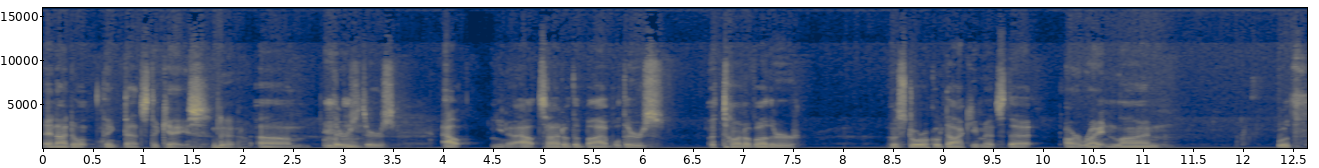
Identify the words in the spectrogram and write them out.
and I don't think that's the case. No. Um, there's there's out you know outside of the Bible, there's a ton of other historical documents that are right in line with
